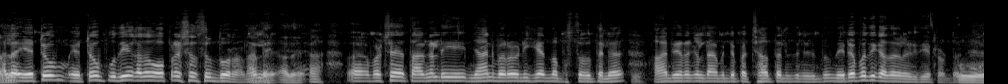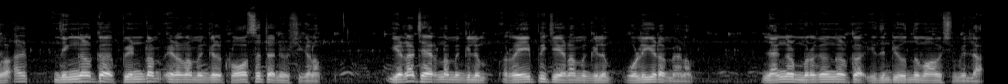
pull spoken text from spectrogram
അല്ല ഏറ്റവും ഏറ്റവും പുതിയ കഥ ഓപ്പറേഷൻ സിന്ദൂറാണ് അല്ലേ? അതെ പക്ഷേ താങ്കളുടെ ഈ ഞാൻ വെറോനിക്ക എന്ന പുസ്തകത്തിൽ ആനിറങ്കൽ ഡാമിന്റെ പശ്ചാത്തലത്തിലിരുന്ന് നിരവധി കഥകൾ എഴുതിയിട്ടുണ്ട്. അത് നിങ്ങൾക്ക് പിണ്ടം ഇടണമെങ്കിൽ ക്ലോസറ്റ് അന്വേഷിക്കണം. ഇണ ചേരണമെങ്കിലും റേപ്പ് ചെയ്യണമെങ്കിലും ഒളിയിടം വേണം. ഞങ്ങൾ മൃഗങ്ങൾക്ക് ഇതിന്റെ ഒന്നും ആവശ്യമില്ല.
